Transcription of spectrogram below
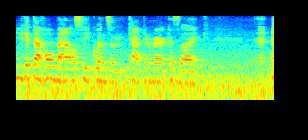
you get that whole battle sequence, and Captain America's like,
